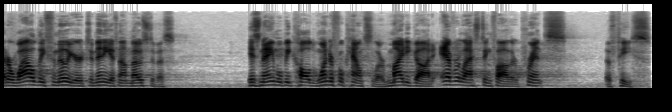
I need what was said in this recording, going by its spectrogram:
that are wildly familiar to many, if not most of us. His name will be called Wonderful Counselor, Mighty God, Everlasting Father, Prince of Peace.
